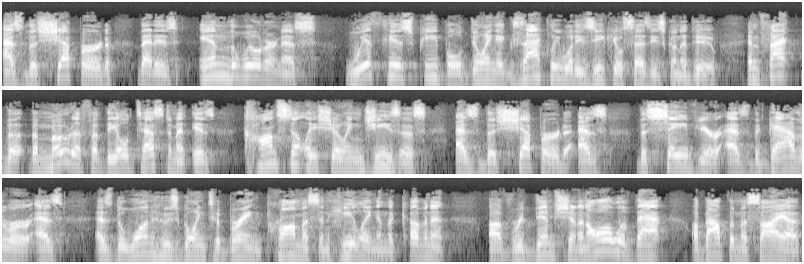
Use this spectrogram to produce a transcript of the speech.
as the shepherd that is in the wilderness with his people doing exactly what Ezekiel says he's going to do. In fact, the, the motive of the Old Testament is constantly showing Jesus as the shepherd, as the savior, as the gatherer, as, as the one who's going to bring promise and healing and the covenant of redemption and all of that about the Messiah.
